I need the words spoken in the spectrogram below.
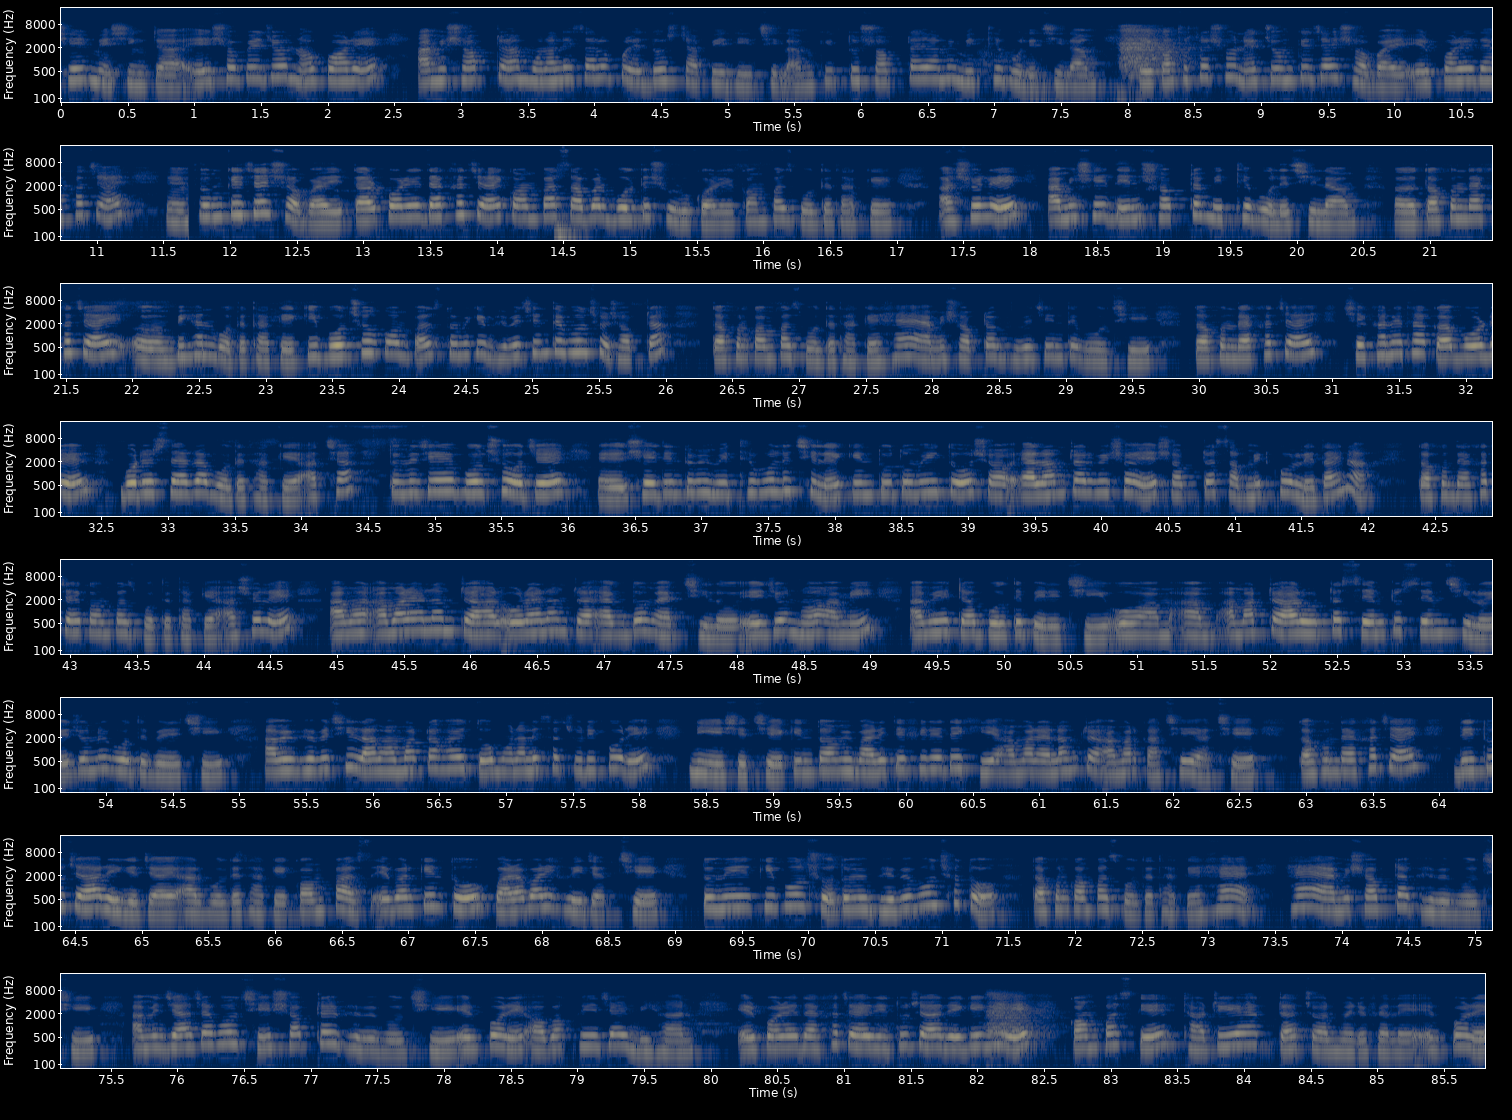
সেই মেশিনটা। এইসবের জন্য পরে আমি সবটা মোনালিসার উপরে দোষ চাপিয়ে দিয়েছিলাম, কিন্তু সবটাই আমি মিথ্যে বলেছিলাম। এই কথাটা শুনে চমকে যায় সবাই। এরপরে দেখা যায় চমকে যায় সবাই। তারপরে দেখা যায় কম্পাস আবার বলতে শুরু করে, কম্পাস বলতে থাকে, আসলে আমি সেই দিন সবটা মিথ্যে বলেছিলাম। তখন দেখা যায় বিহান বলতে থাকে, কি বলছো কম্পাস? তুমি কি ভেবেচিন্তে বলছো সবটা? তখন কম্পাস বলতে থাকে। হ্যাঁ আমি সবটা ভেবেচিন্তে বলছি। তখন দেখা যায় সেখানে থাকা বোর্ডের বোর্ডের স্যাররা বলতে থাকে আচ্ছা তুমি যে বলছো যে সেদিন তুমি মিথ্যে বলেছিলে, কিন্তু তুমি তো অ্যালার্মটার বিষয়ে সবটা সাবমিট করলে, তাই না? তখন দেখা যায় কম্পাস বলতে থাকে, আসলে আমার আমার অ্যালার্মটা আর ওর অ্যালার্মটা একদম এক ছিল এই জন্য আমি আমি এটা বলতে পেরেছি। ও আম- আম- আমারটা আর ওরটা সেম টু সেম ছিল এই জন্যই বলতে পেরেছি। আমি ভেবেছিলাম আমারটা হয়তো মোনালিসা চুরি করে নিয়ে এসেছে। কিন্তু আমি বাড়িতে ফিরে দেখি আমার অ্যালার্মটা আমার কাছেই আছে। তখন দেখা যায় ঋতুজা রেগে যায় আর বলতে থাকে, কম্পাস, এবার কিন্তু বাড়াবাড়ি হয়ে যাচ্ছে। তুমি কি বলছো? তুমি ভেবে বলছো তো? তখন কম্পাস বলতে থাকে হ্যাঁ হ্যাঁ আমি সবটা ভেবে বলছি। আমি যা যা বলছি সবটাই ভেবে বলছি। এরপরে অবাক হয়ে যায় বিহান। এরপরে দেখা যায় ঋতুজা রেগে গিয়ে কম্পাসকে ঠাটিয়ে একটা চর মেরে ফেলে। এরপরে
